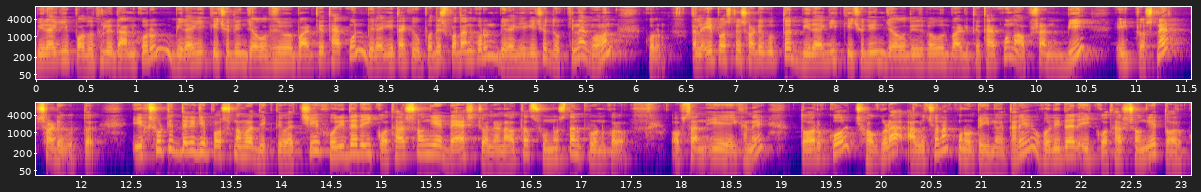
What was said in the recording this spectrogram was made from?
বিরাগী পদতুলি দান করুন, বিরাগী কিছুদিন জগদীশবাবুর বাড়িতে থাকুন, বিরাগী তাকে উপদেশ প্রদান করুন, বিরাগী কিছু দক্ষিণা গ্রহণ করুন। তাহলে এই প্রশ্নের সঠিক উত্তর, বিরাগী কিছুদিন জগদীশবাবুর বাড়িতে থাকুন, অপশান বি এই প্রশ্নের সঠিক উত্তর। একষট্টির থেকে যে প্রশ্ন আমরা দেখতে পাচ্ছি, হরিদার এই কথার সঙ্গে ড্যাশ চলে না, অর্থাৎ শূন্যস্থান পূরণ করো। অপশান এ এখানে, তর্ক, ঝগড়া, আলোচনা কোনোটাই নয়। তাহলে হরিদার এই কথার সঙ্গে তর্ক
